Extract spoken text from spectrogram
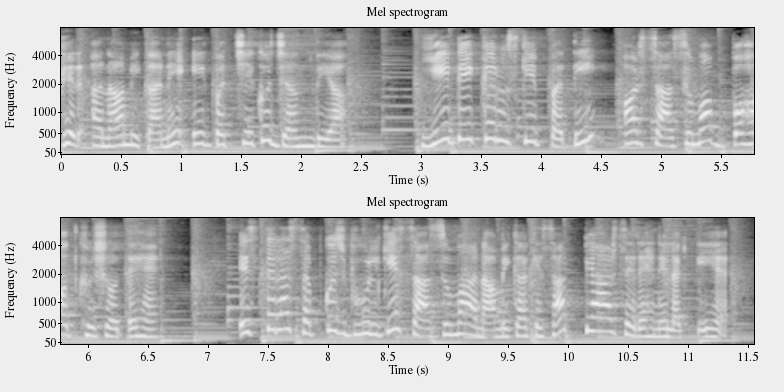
फिर अनामिका ने एक बच्चे को जन्म दिया। ये देखकर उसके पति और सासू माँ बहुत खुश होते हैं। इस तरह सब कुछ भूल के सासू माँ अनामिका के साथ प्यार से रहने लगती है।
